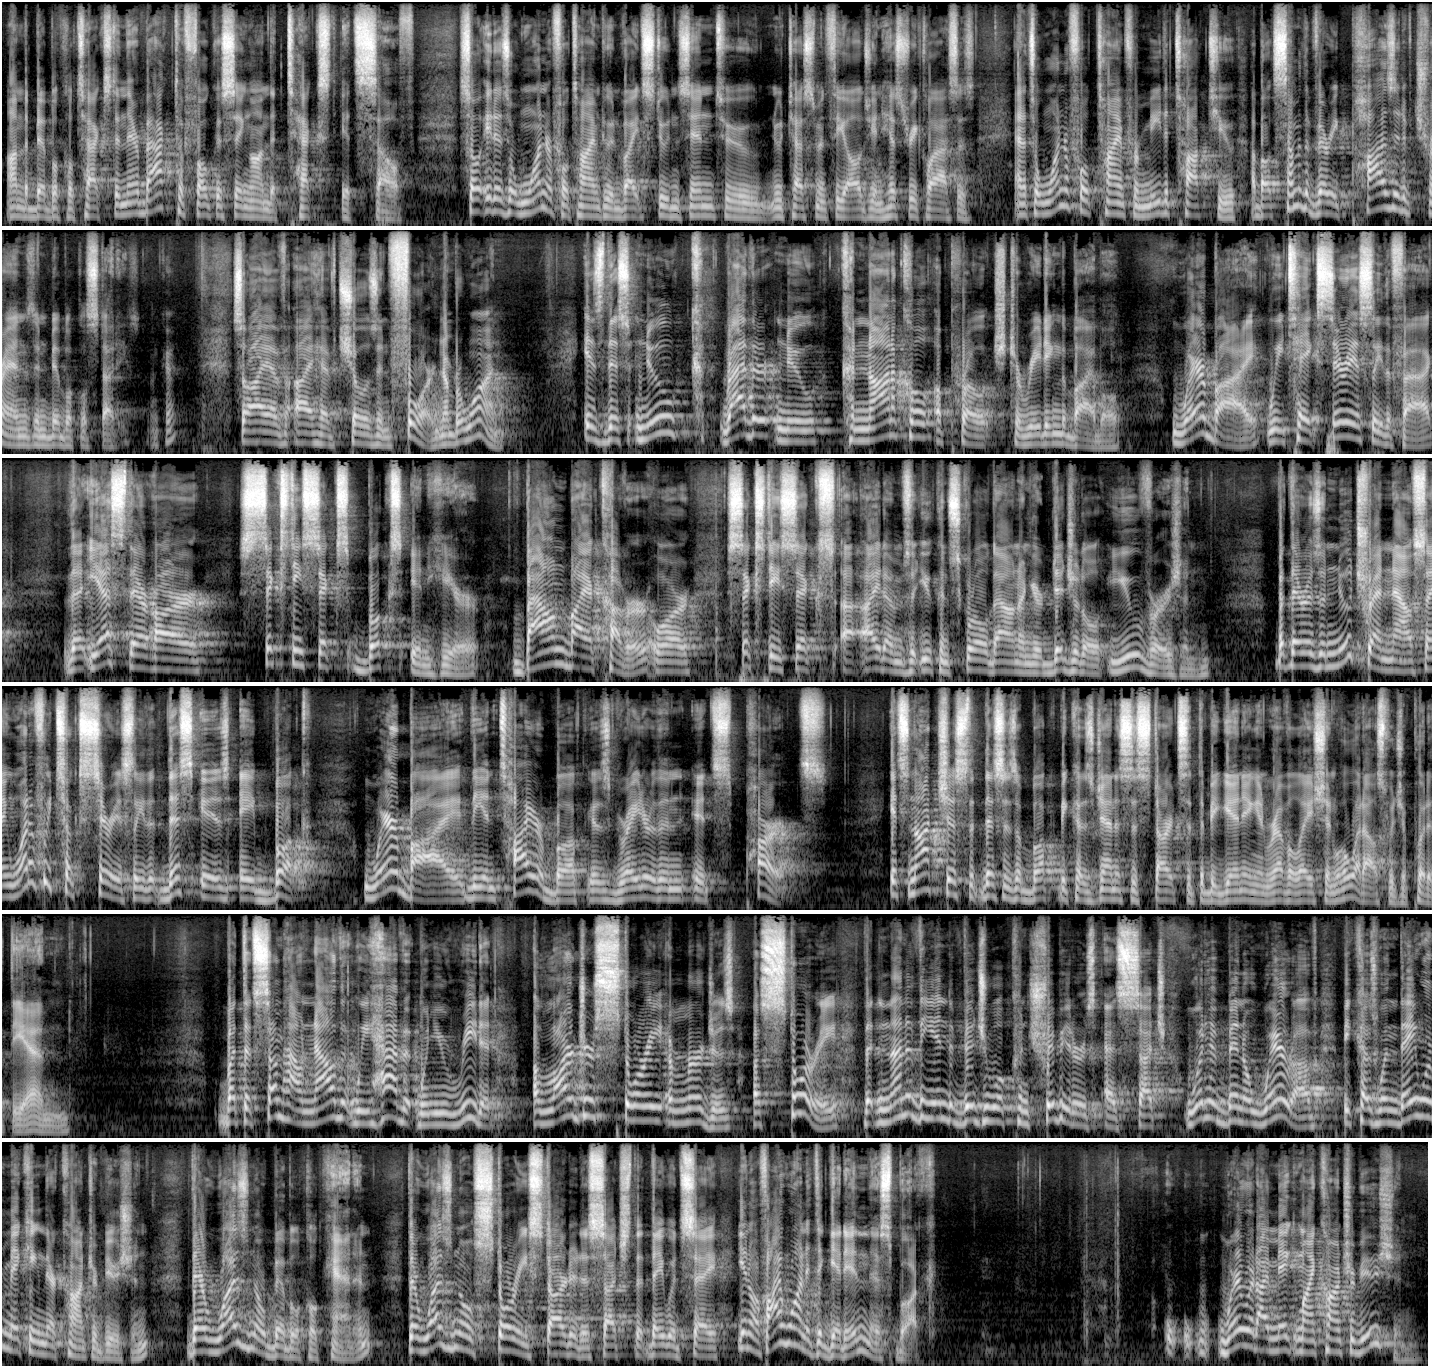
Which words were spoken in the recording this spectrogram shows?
on the biblical text, and they're back to focusing on the text itself. So it is a wonderful time to invite students into New Testament theology and history classes. And it's a wonderful time for me to talk to you about some of the very positive trends in biblical studies. Okay? So I have, I have chosen four. Number one is this new, rather new, canonical approach to reading the Bible, whereby we take seriously the fact that yes, there are 66 books in here bound by a cover or 66 uh, items that you can scroll down on your digital YouVersion. But there is a new trend now saying, what if we took seriously that this is a book whereby the entire book is greater than its parts? It's not just that this is a book because Genesis starts at the beginning and Revelation, well, what else would you put at the end? But that somehow, now that we have it, when you read it, a larger story emerges, a story that none of the individual contributors as such would have been aware of because when they were making their contribution, there was no biblical canon. There was no story started as such that they would say, you know, if I wanted to get in this book, where would I make my contribution?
